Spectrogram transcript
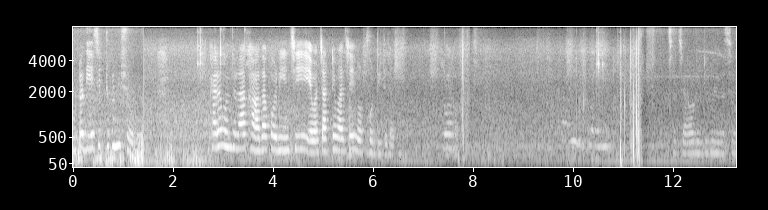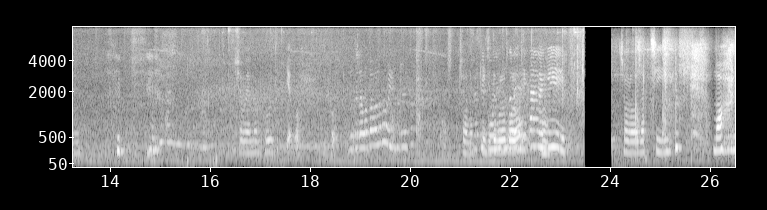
দুটো দিয়েছি একটুখানি শোবো। হ্যালো বন্ধুরা খাওয়া দাওয়া করে নিয়েছি এবার চারটে বাজে এবার ভোট দিতে যাব। আচ্ছা যাও রেডি হয়ে গেছে। সবাই আমরা ভোট দিতে যাব চলো কি জুতো করে করো। চলো যাচ্ছি। মহান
